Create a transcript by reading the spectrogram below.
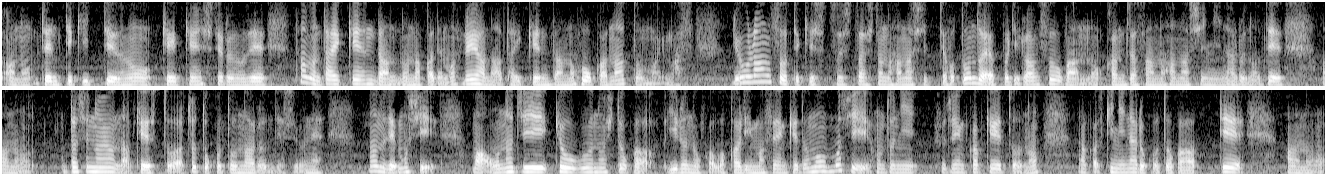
あ、の全摘っていうのを経験してるので多分体験談の中でもレアな体験談の方かなとと思います。両卵巣摘出した人の話ってほとんどはやっぱり卵巣がんの患者さんの話になるのであの私のようなケースとはちょっと異なるんですよね。なのでもし、まあ、同じ境遇の人がいるのか分かりませんけどももし本当に婦人科系統のなんか気になることがあってあの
